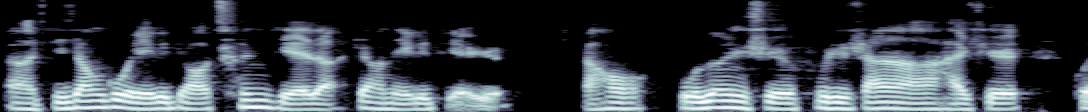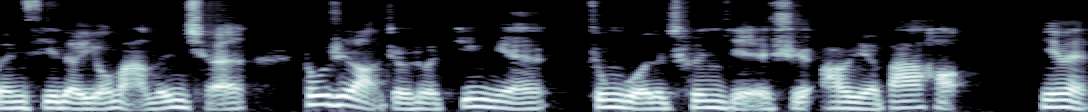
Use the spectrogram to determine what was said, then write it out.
呃即将过一个叫春节的这样的一个节日。然后无论是富士山啊，还是关西的有马温泉。都知道，就是说，今年中国的春节是二月八号，因为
